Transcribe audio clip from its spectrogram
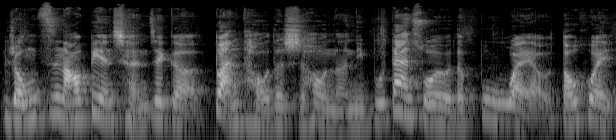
融资然后变成这个断头的时候呢，你不但所有的部位哦都会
